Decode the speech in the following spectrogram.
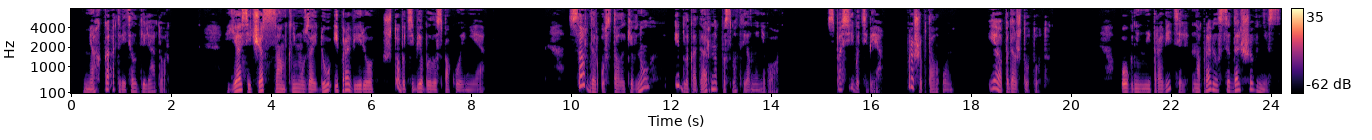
— мягко ответил Гелиодор. — Я сейчас сам к нему зайду и проверю, чтобы тебе было спокойнее. Сардер устало кивнул и благодарно посмотрел на него. — Спасибо тебе, — прошептал он. — Я подожду тут. Огненный правитель направился дальше вниз,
